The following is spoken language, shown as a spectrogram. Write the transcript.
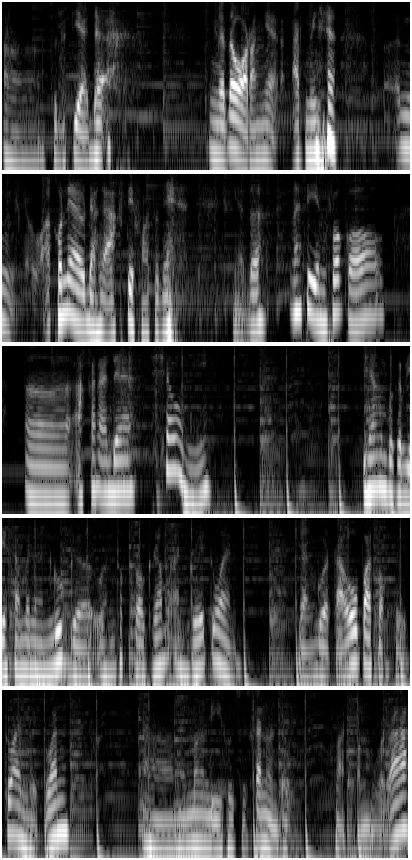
Uh, sudah tiada. Nggak tahu orangnya adminnya. Akunnya udah nggak aktif maksudnya. Gitu ngasih info kok uh, akan ada Xiaomi yang bekerja sama dengan Google untuk program Android One. Yang gue tahu pas waktu itu Android One uh, memang dikhususkan untuk smartphone murah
